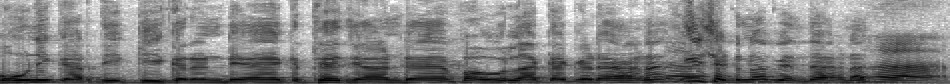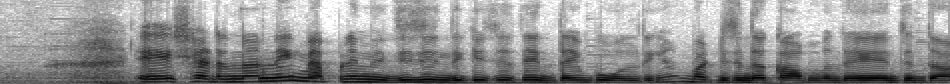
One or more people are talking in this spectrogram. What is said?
ਉਹ ਨਹੀਂ ਕਰਦੀ ਕੀ ਕਰਨ ਡਿਆ ਹੈ, ਕਿੱਥੇ ਜਾਣ ਡਿਆ ਹੈ, ਭਾਊ ਇਲਾਕਾ ਕਿਹੜਾ ਹੈ ਹਨਾ ਇਹ ਛੱਡਣਾ ਪੈਂਦਾ ਹੈ ਹਨਾ ਹਾਂ। ਇਹ ਛੱਡਣਾ ਨਹੀਂ ਮੈਂ ਆਪਣੀ ਨਿੱਜੀ ਜ਼ਿੰਦਗੀ 'ਚ ਤੇ ਇਦਾਂ ਹੀ ਬੋਲਦੀ ਹਾਂ ਬਟ ਜਿੱਦਾਂ ਕੰਮ ਦੇ ਜਿੱਦਾਂ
